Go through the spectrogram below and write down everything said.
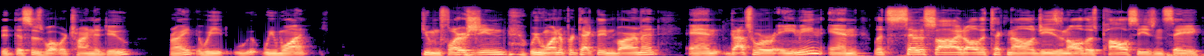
that this is what we're trying to do? Right? We we want human flourishing. We want to protect the environment. And that's where we're aiming. And let's set aside all the technologies and all those policies and say,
